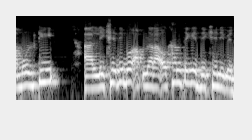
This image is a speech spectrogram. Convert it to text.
আমলটি লিখে দিব। আপনারা ওখান থেকে দেখে নেবেন।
